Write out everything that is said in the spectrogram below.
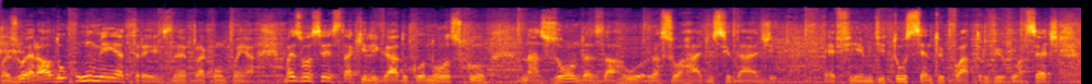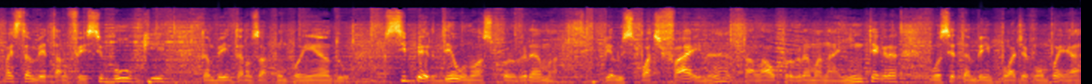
Mas o Heraldo 163, né, para acompanhar. Mas você está aqui ligado conosco nas ondas da rua, da sua rádio Cidade FM de Tu 104,7, mas também está no Facebook Facebook, também está nos acompanhando. Se perdeu o nosso programa pelo Spotify, né? Tá lá o programa na íntegra. Você também pode acompanhar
